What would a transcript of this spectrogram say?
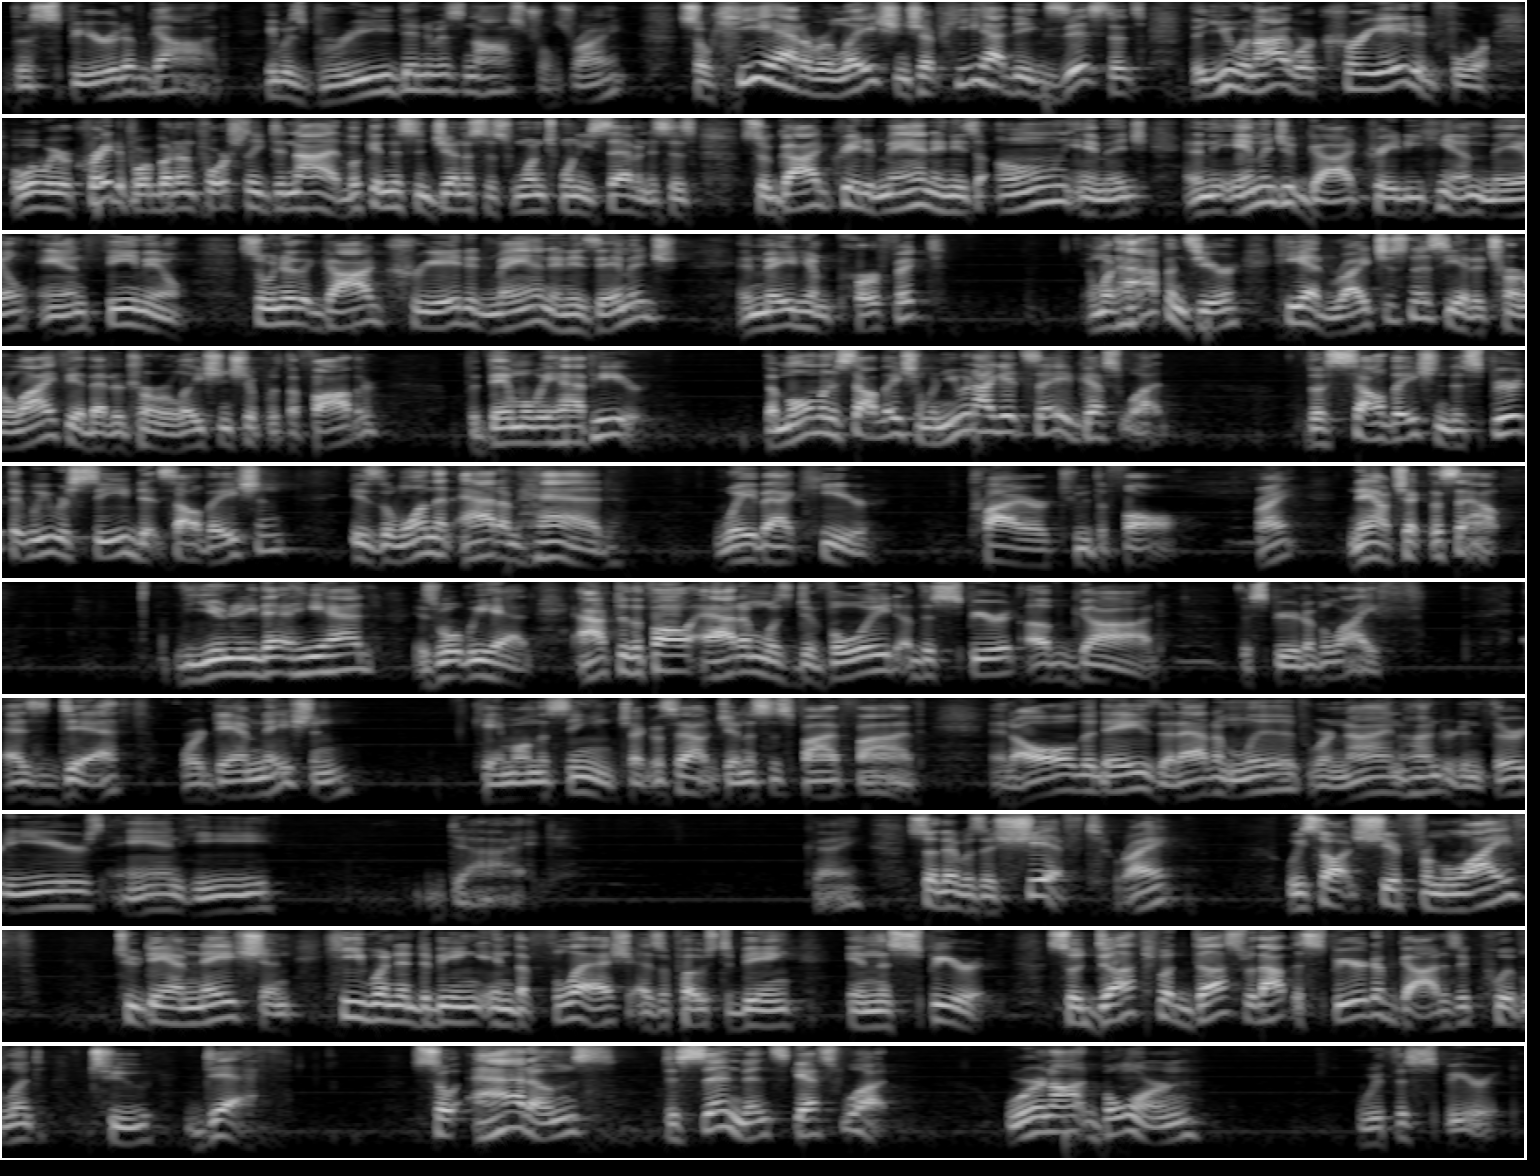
the Spirit of God. It was breathed into his nostrils, right? So he had a relationship, he had the existence that you and I were created for, what we were created for, but unfortunately denied. Look in this in Genesis 1:27. It says, So God created man in his own image, and in the image of God created him, male and female. So we know that God created man in his image and made him perfect. And what happens here, he had righteousness, he had eternal life, he had that eternal relationship with the Father. But then what we have here, the moment of salvation, when you and I get saved, guess what? the salvation, the spirit that we received at salvation, is the one that Adam had way back here prior to the fall, right? Now, check this out. The unity that he had is what we had. After the fall, Adam was devoid of the Spirit of God, the Spirit of life, as death or damnation came on the scene. Check this out Genesis 5 5. And all the days that Adam lived were 930 years, and he died. Okay? So there was a shift, right? We saw it shift from life to damnation. He went into being in the flesh as opposed to being in the spirit. So dust, dust without the spirit of God is equivalent to death. So Adam's descendants, guess what? We're not born with the spirit.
